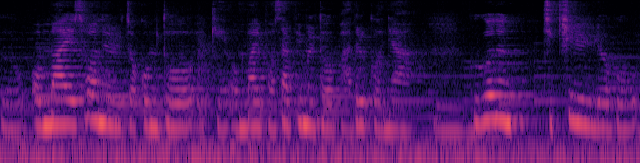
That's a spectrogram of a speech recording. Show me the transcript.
그 엄마의 손을 조금 더 이렇게 엄마의 보살핌을 더 받을 거냐 음. 그거는 지키려고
